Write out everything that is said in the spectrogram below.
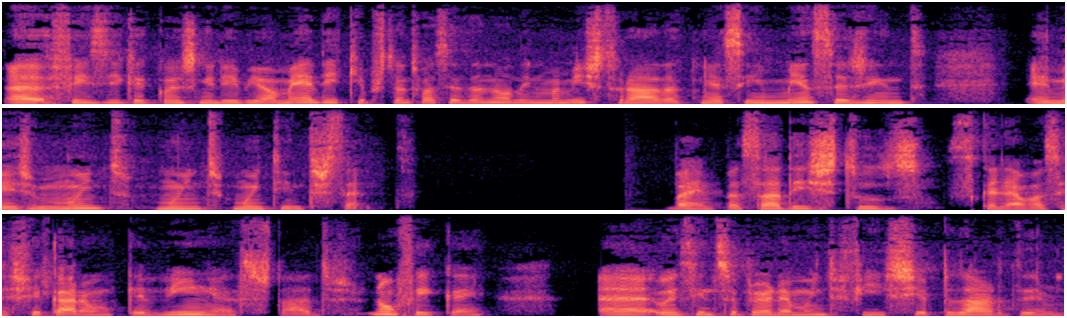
uh, física com engenharia biomédica e portanto vocês andam ali numa misturada, conhecem imensa gente, é mesmo muito, muito, muito interessante. Bem, passado isto tudo, se calhar vocês ficaram um bocadinho assustados. Não fiquem. Uh, o ensino superior é muito fixe e apesar de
